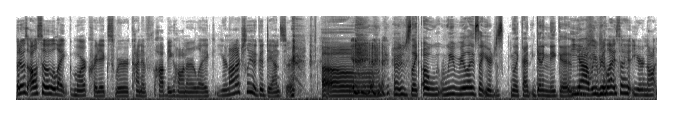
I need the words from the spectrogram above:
But it was also like more critics were kind of hopping on her, like, "You're not actually a good dancer." Oh, I was just like, oh, we realized that you're just like kind of getting naked. yeah, we realize that you're not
